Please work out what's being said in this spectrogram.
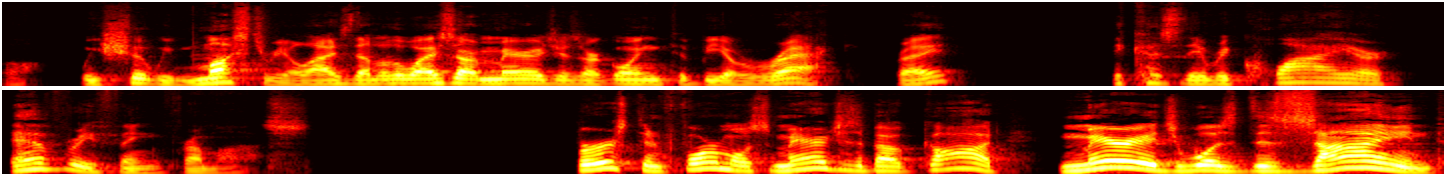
Well, we should, we must realize that, otherwise, our marriages are going to be a wreck, right? Because they require everything from us. First and foremost, marriage is about God. Marriage was designed,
